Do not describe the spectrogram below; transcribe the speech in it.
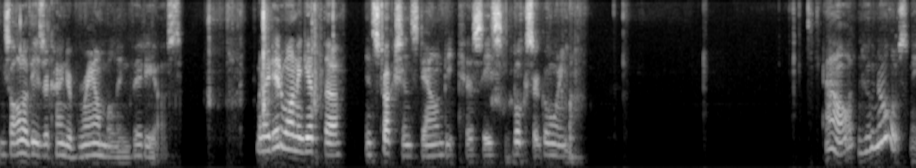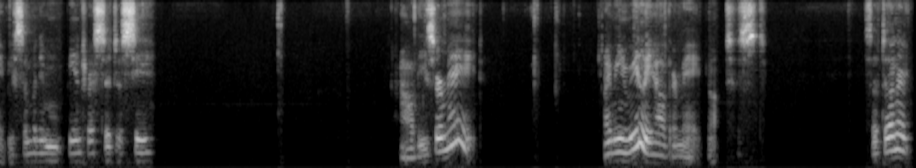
These, all of these are kind of rambling videos. But I did want to get the instructions down because these books are going out. And who knows, maybe somebody might be interested to see how these are made. I mean, really how they're made, not just. So I've done it.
